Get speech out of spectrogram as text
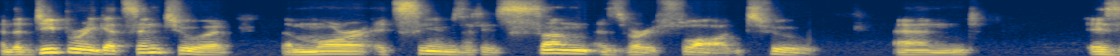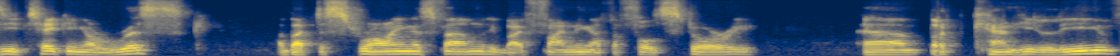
And the deeper he gets into it, the more it seems that his son is very flawed too. And is he taking a risk about destroying his family by finding out the full story? Um, but can he leave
